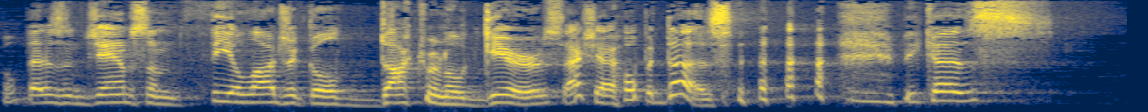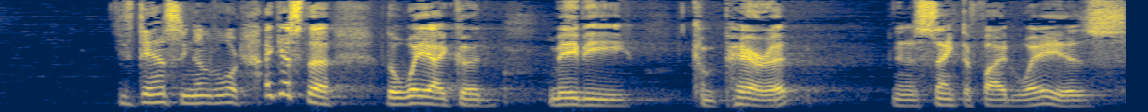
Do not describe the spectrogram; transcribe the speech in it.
Hope that doesn't jam some theological doctrinal gears. Actually, I hope it does. because He's dancing under the Lord. I guess the, the way I could maybe compare it in a sanctified way is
